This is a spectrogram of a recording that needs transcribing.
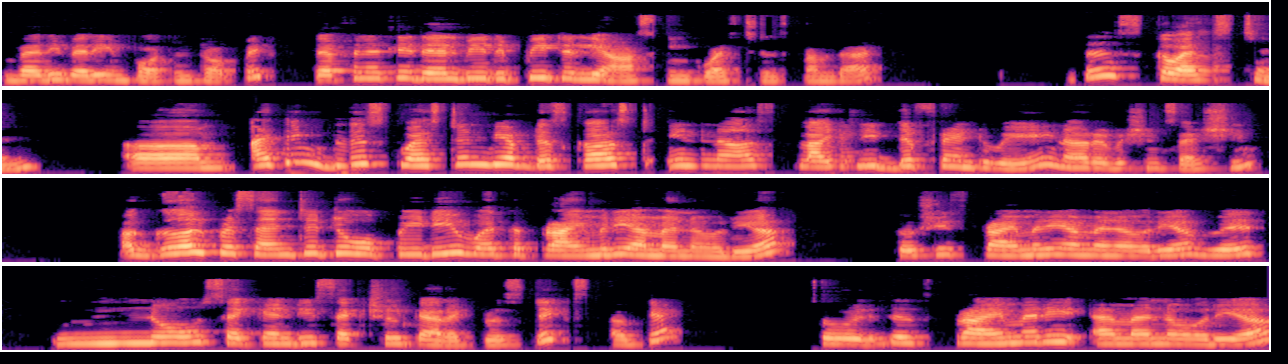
very, very important topics. Definitely, they'll be repeatedly asking questions from that. This question, um, I think this question we have discussed in a slightly different way in our revision session. A girl presented to OPD with primary amenorrhea. So she's primary amenorrhea with no secondary sexual characteristics. Okay. So it is primary amenorrhea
